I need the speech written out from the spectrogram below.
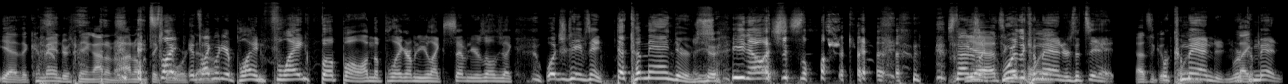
yeah, the commander thing. I don't know. I don't it's think like it's like when you're playing flag football on the playground and you're like seven years old. You're like, "What's your team's name?" The Commanders. Yeah. You know, it's just like it's not Yeah, just like we're the point. Commanders. That's it. That's a good. We're point. commanding. We're Like, command.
